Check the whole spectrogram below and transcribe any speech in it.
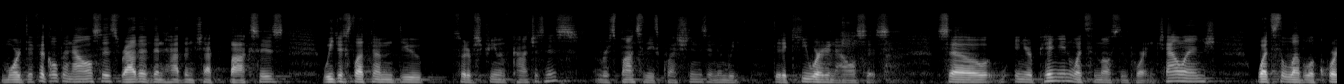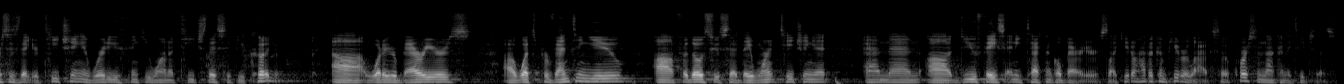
more difficult analysis rather than have them check boxes. We just let them do sort of stream of consciousness in response to these questions, and then we did a keyword analysis. So in your opinion, what's the most important challenge? What's the level of courses that you're teaching, and where do you think you want to teach this if you could? Uh, what are your barriers? Uh, what's preventing you uh, for those who said they weren't teaching it? And then uh, do you face any technical barriers? Like you don't have a computer lab, so of course I'm not going to teach this.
